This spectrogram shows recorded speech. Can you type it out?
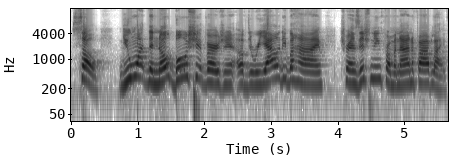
So, you want the no bullshit version of the reality behind transitioning from a nine to five life?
